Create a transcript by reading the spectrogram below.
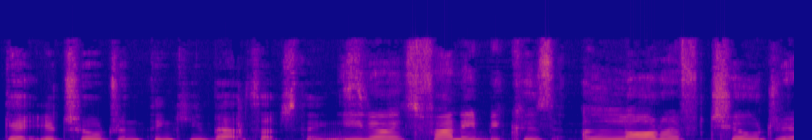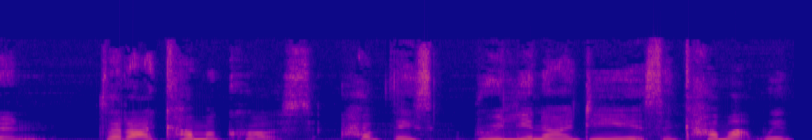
get your children thinking about such things. You know, it's funny because a lot of children that I come across have these brilliant ideas and come up with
